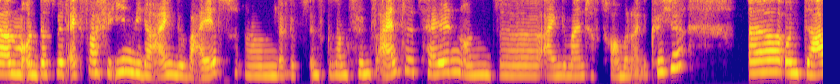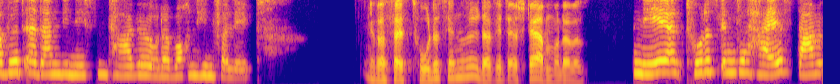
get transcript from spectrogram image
Ähm, und das wird extra für ihn wieder eingeweiht. Ähm, da gibt es insgesamt fünf Einzelzellen und äh, einen Gemeinschaftsraum und eine Küche. Äh, und da wird er dann die nächsten Tage oder Wochen hin verlegt. Was heißt Todesinsel? Da wird er sterben oder was? Nee, Todesinsel heißt, da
